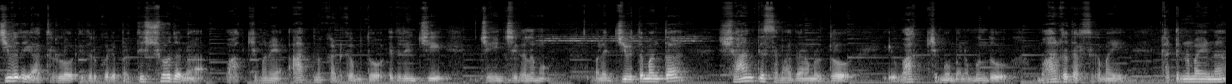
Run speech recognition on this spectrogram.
జీవిత యాత్రలో ఎదుర్కొనే ప్రతిశోధన వాక్యమనే వాక్యమనే ఆత్మకటకంతో ఎదిరించి జయించగలము. మన జీవితమంతా శాంతి సమాధానములతో ఈ వాక్యము మన ముందు మార్గదర్శకమై కఠినమైన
